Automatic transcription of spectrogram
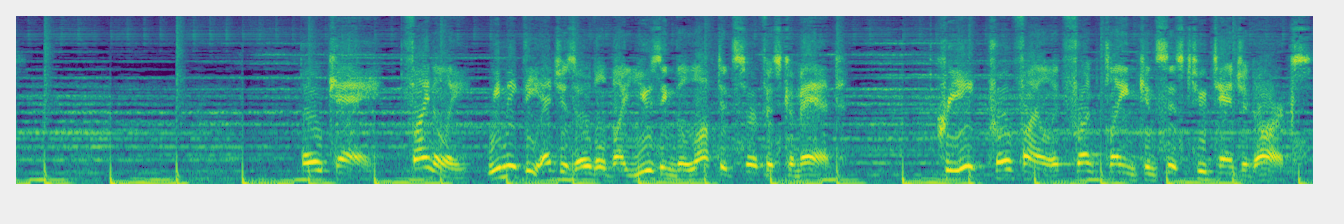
OK. Finally, we make the edges oval by using the Lofted Surface command. Create profile at front plane consists 2 tangent arcs.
